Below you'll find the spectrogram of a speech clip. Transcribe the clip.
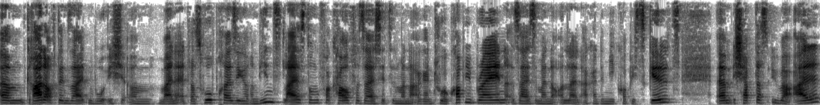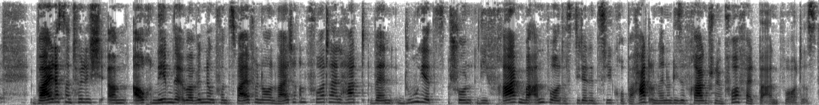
ähm, gerade auf den Seiten, wo ich ähm, meine etwas hochpreisigeren Dienstleistungen verkaufe, sei es jetzt in meiner Agentur Copybrain, sei es in meiner Online-Akademie Copy Skills. Ähm, ich habe das überall, weil das natürlich ähm, auch neben der Überwindung von Zweifeln noch einen weiteren Vorteil hat, wenn du jetzt schon die Fragen beantwortest, die deine Zielgruppe hat und wenn du diese Fragen schon im Vorfeld beantwortest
